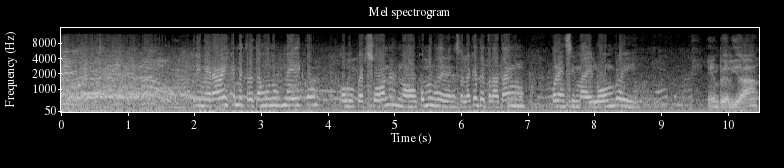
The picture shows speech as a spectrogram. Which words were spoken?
trabajan. Primera vez que me tratan unos médicos como personas, no como los de Venezuela que te tratan por encima del hombro y En realidad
